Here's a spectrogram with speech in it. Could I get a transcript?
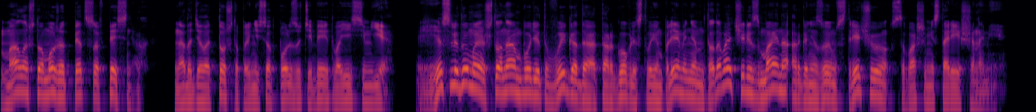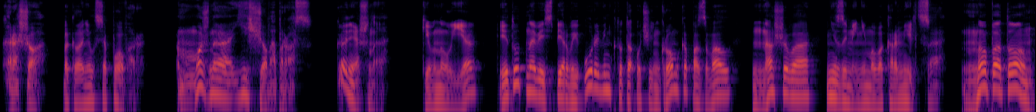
«Мало что может петься в песнях. Надо делать то, что принесет пользу тебе и твоей семье. Если думаешь, что нам будет выгода от торговли с твоим племенем, то давай через Майна организуем встречу с вашими старейшинами». «Хорошо», – поклонился повар. «Можно еще вопрос?» «Конечно», – кивнул я и тут на весь первый уровень кто-то очень громко позвал нашего незаменимого кормильца. Но потом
